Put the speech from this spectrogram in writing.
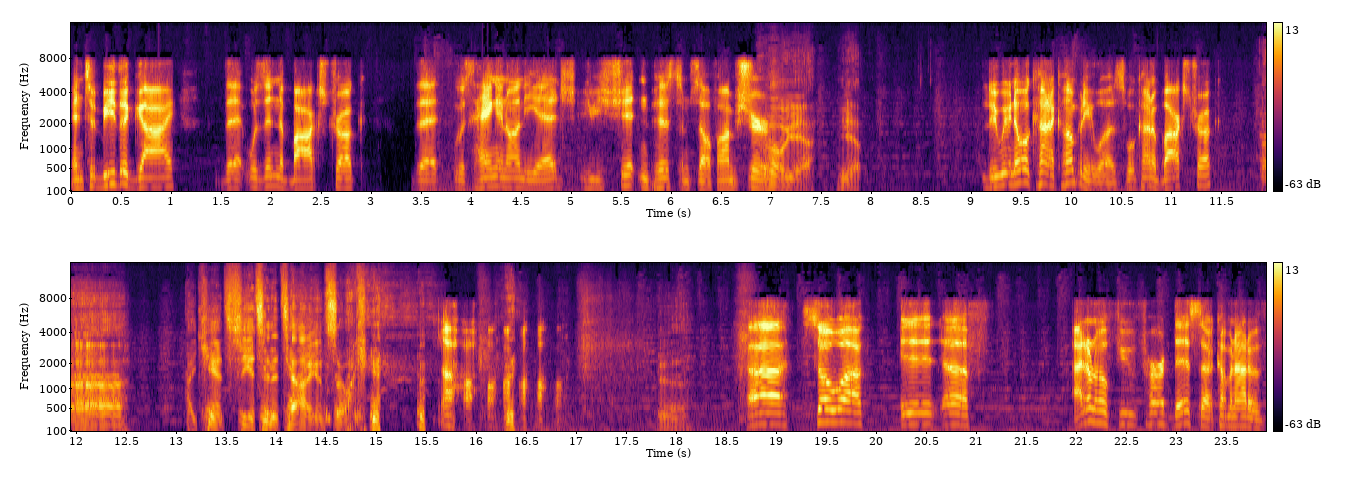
And to be the guy that was in the box truck that was hanging on the edge, he shit and pissed himself. I'm sure. Oh yeah. Yeah. Do we know what kind of company it was? What kind of box truck? Uh, I can't see. It's in Italian, so I can't. Uh, Uh, so, uh, it, uh, I don't know if you've heard this uh, coming out of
